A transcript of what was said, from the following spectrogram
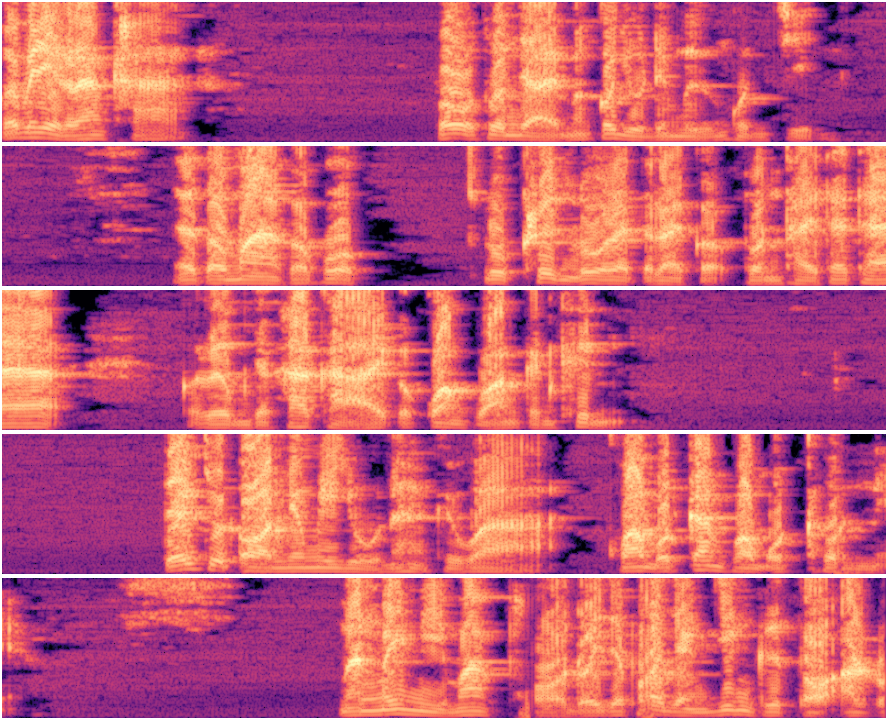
ก็ไม่เรียกร้านค้า เพราะส่วนใหญ่มันก็อยู่ในมือของคนจีน แล้วต่อมาก็พวกลูกครึ่งลูกอะไรต่ออะไรก็ทนไทยแท้ๆก็เริ่มจะค้าขายก็กว้างขวางกันขึ้นแต่จุดอ่อนยังมีอยู่นะคือว่าความอดกั้นความอดทนเนี่ย มันไม่มีมากพอโดยเฉพาะอย่างยิ่งคือต่ออาร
